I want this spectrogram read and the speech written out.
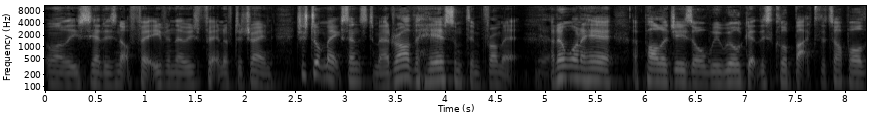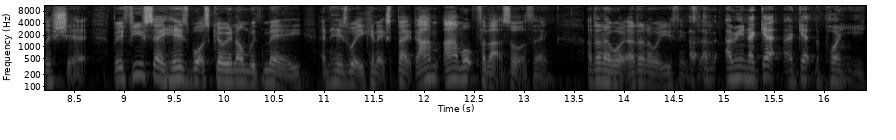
well, he said he's not fit, even though he's fit enough to train. Just don't make sense to me. I'd rather hear something from it. I don't want to hear apologies or we will get this club back to the top, all this shit. But if you say, here's what's going on with me and here's what you can expect, I'm, I'm up for that sort of thing. I don't know what I don't know what you think to I, that. I mean, I get I get the point you,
